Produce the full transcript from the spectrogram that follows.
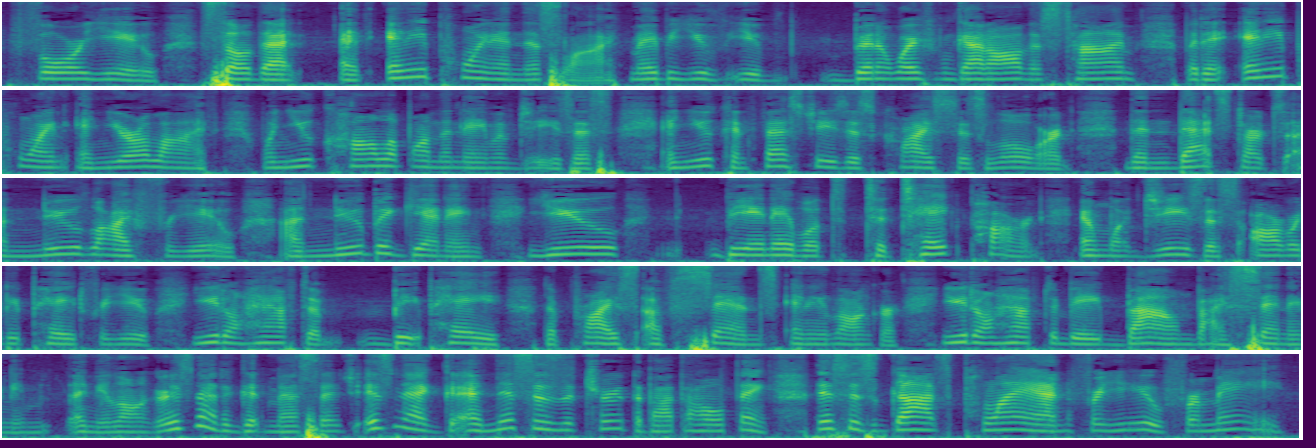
for you so that at any point in this life, maybe you've you've been away from God all this time, but at any point in your life when you call upon the name of Jesus and you confess Jesus Christ as Lord, then that starts a new life for you, a new beginning, you being able to, to take part in what Jesus already paid for you. You don't have to be pay the price of sins any longer. You don't have to be bound by sin any, any longer. Isn't that a good message? Isn't that good? And this is the truth about the whole thing. This is God's plan for you you, for me.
